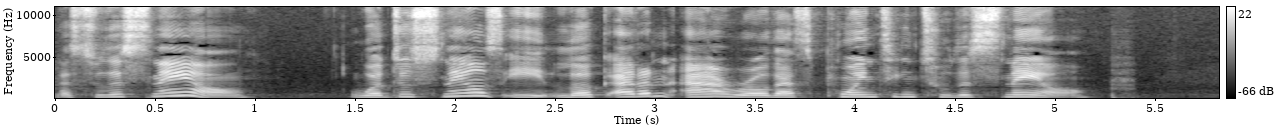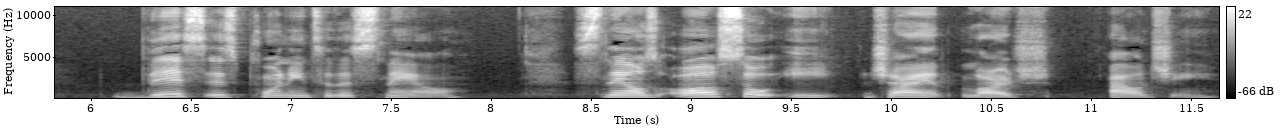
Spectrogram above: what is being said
Let's do the snail. What do snails eat? Look at an arrow that's pointing to the snail. This is pointing to the snail. Snails also eat giant large algae.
